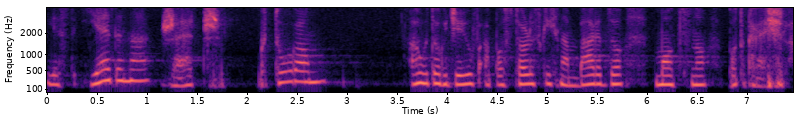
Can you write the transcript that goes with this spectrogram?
jest jedna rzecz, którą autor dziejów apostolskich nam bardzo mocno podkreśla.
